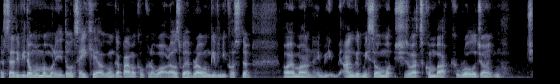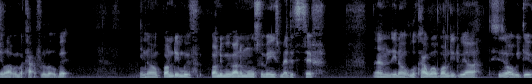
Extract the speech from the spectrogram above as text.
I said, if you don't want my money, don't take it. I'll go and get buy my coconut water elsewhere, bro. I'm giving you custom. Oh man, it angered me so much, so I had to come back, roll a joint, and chill out with my cat for a little bit. You know, bonding with bonding with animals for me is meditative, and you know, look how well bonded we are. This is all we do.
